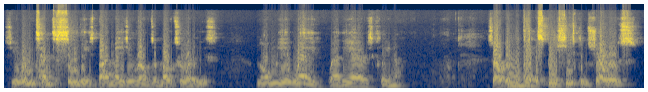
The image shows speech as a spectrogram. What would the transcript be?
So you wouldn't tend to see these by major roads and motorways, normally away where the air is cleaner. So indicator species can show us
